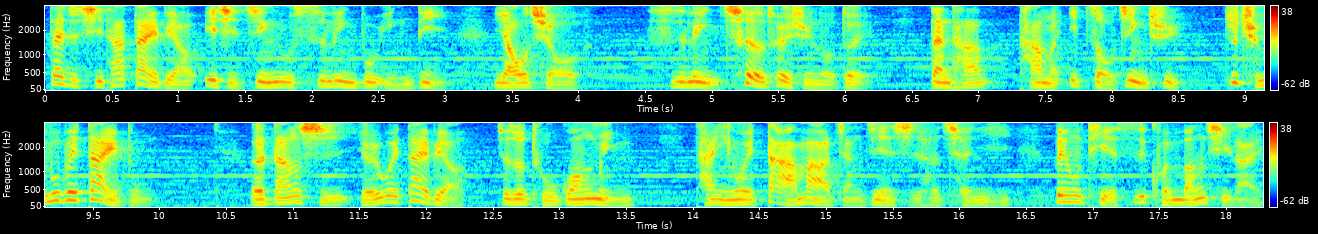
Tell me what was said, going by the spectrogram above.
带着其他代表一起进入司令部营地，要求司令撤退巡逻队。但他他们一走进去，就全部被逮捕。而当时有一位代表叫做涂光明，他因为大骂蒋介石和陈仪，被用铁丝捆绑起来，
